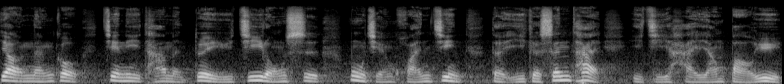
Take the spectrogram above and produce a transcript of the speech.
要能够建立他们对于基隆市目前环境的一个生态，以及海洋保育，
